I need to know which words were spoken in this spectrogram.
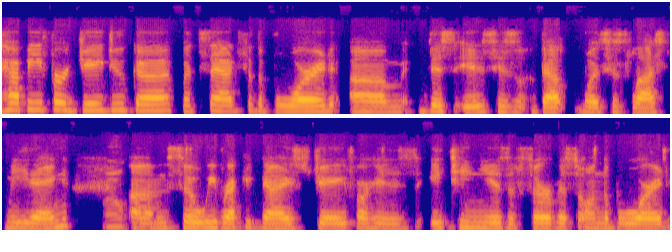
happy for Jay Duca, but sad for the board. Um, this is his, that was his last meeting. Wow, Um, so we recognize Jay for his 18 years of service on the board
